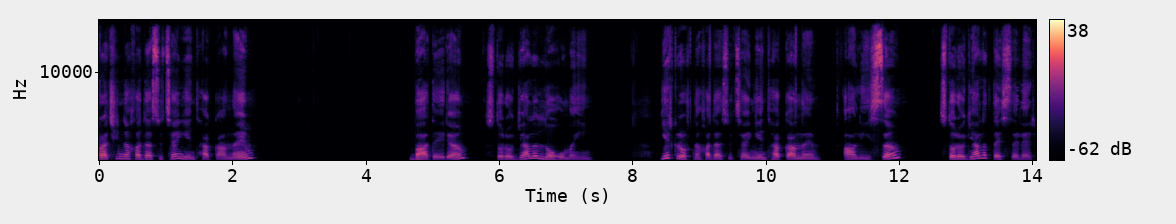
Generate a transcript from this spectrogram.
Առաջին նախադասության ենթական է բադերը, ստորոգյալը լողում էին։ Երկրորդ նախադասության ենթական է Ալիսը, ստորոգյալը տեսել էր։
